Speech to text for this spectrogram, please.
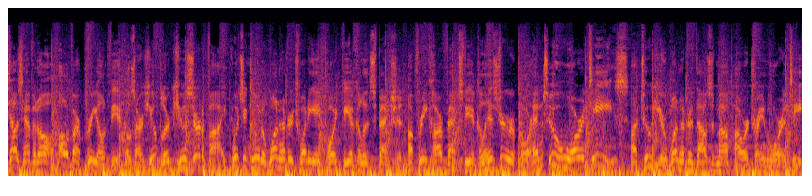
does have it all. All of our pre-owned vehicles are Hubler Q certified, which include a 128-point vehicle inspection, a free Carfax vehicle history report, and two warranties. A two-year 100,000-mile powertrain warranty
